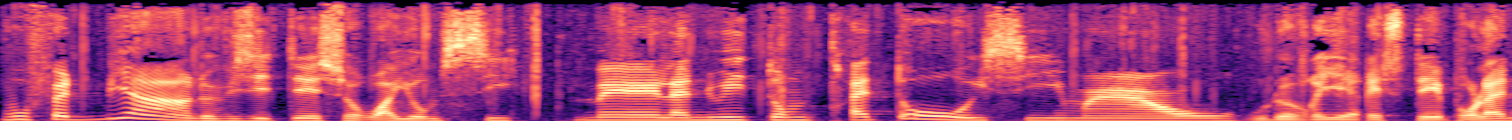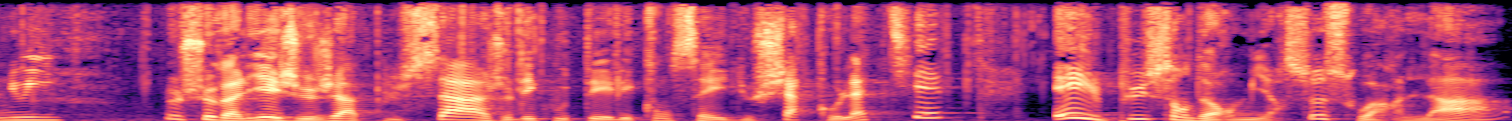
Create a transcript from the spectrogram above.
Vous faites bien de visiter ce royaume-ci, mais la nuit tombe très tôt ici, miaou. Vous devriez rester pour la nuit. Le chevalier jugea plus sage d'écouter les conseils du chocolatier, et il put s'endormir ce soir-là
